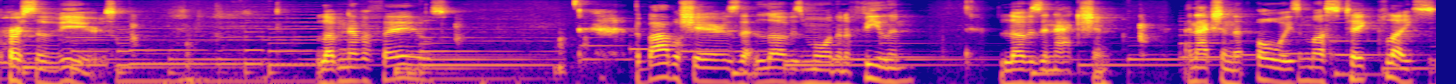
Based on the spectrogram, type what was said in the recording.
perseveres. Love never fails. The Bible shares that love is more than a feeling, love is an action, an action that always must take place.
